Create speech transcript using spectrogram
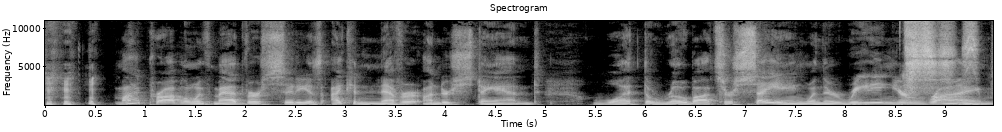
My problem with Madverse City is I can never understand what the robots are saying when they're reading your rhyme.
